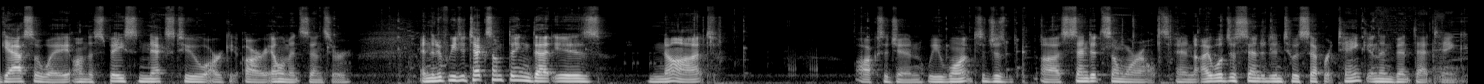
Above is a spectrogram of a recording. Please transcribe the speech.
gas away on the space next to our, our element sensor. And then if we detect something that is not oxygen, we want to just uh, send it somewhere else. And I will just send it into a separate tank and then vent that tank.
